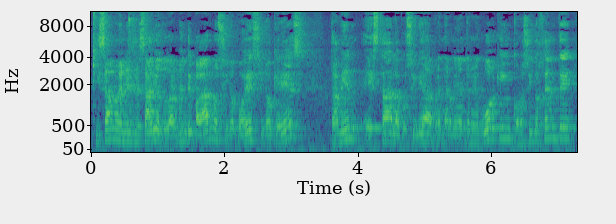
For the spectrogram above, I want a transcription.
quizá no es necesario totalmente pagarlo si no podés, si no querés. También está la posibilidad de aprender mediante networking, conociendo gente,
